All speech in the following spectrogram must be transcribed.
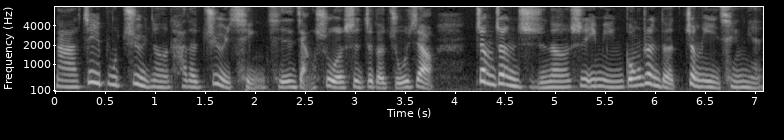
那这部剧呢，它的剧情其实讲述的是这个主角。郑正直呢是一名公认的正义青年，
